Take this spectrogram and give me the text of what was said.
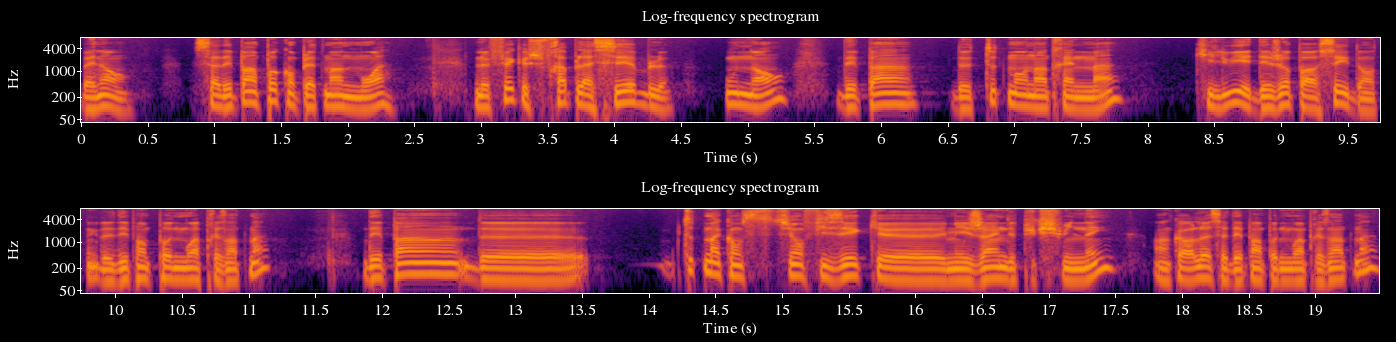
Ben non, ça dépend pas complètement de moi. Le fait que je frappe la cible ou non dépend de tout mon entraînement qui, lui, est déjà passé, donc ne dépend pas de moi présentement, dépend de toute ma constitution physique et mes gènes depuis que je suis né. Encore là, ça ne dépend pas de moi présentement.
